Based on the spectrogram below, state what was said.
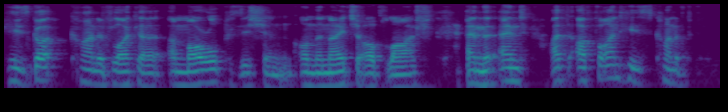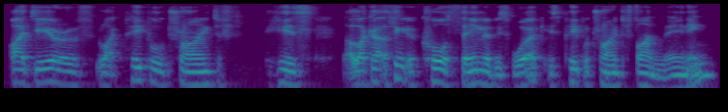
he's got kind of like a, a moral position on the nature of life, and the, and I, I find his kind of idea of like people trying to his like I think a core theme of his work is people trying to find meaning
